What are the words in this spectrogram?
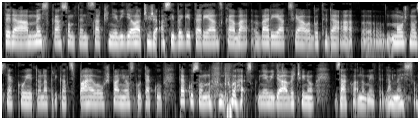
teda meska som ten sač nevidela, čiže asi vegetariánska variácia, alebo teda e, možnosť, ako je to napríklad s paelou v Španielsku, takú, takú som v Bulharsku nevidela. Väčšinou základom je teda meso.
